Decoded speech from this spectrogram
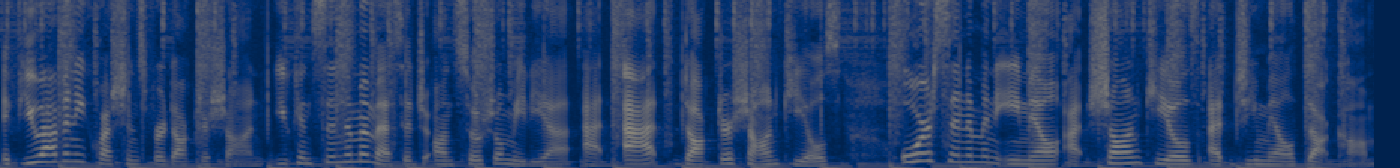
If you have any questions for Dr. Sean, you can send him a message on social media at, at Dr. Sean Keels or send him an email at seankeels at gmail.com.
